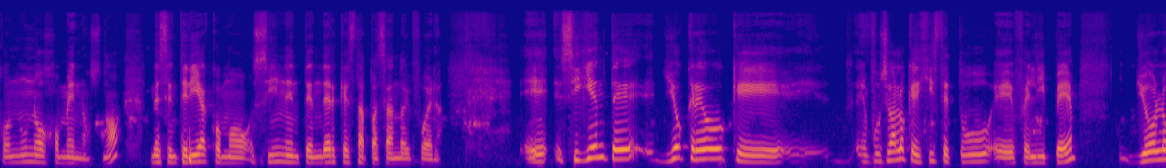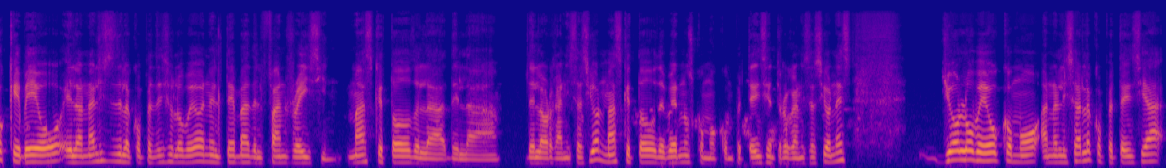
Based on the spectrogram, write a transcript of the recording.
un ojo menos, ¿no? Me sentiría como sin entender qué está pasando ahí fuera. Eh, siguiente, yo creo que en función a lo que dijiste tú, eh, Felipe, yo lo que veo, el análisis de la competencia lo veo en el tema del fundraising, más que todo de la, de la, de la organización, más que todo de vernos como competencia entre organizaciones yo lo veo como analizar la competencia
